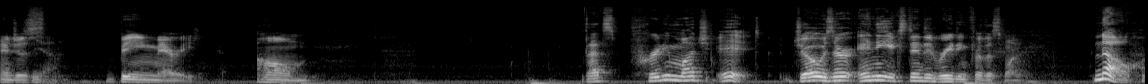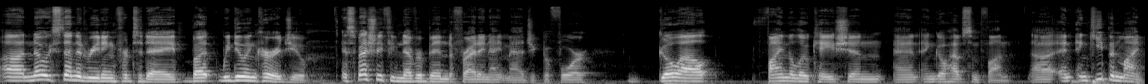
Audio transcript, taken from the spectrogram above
and just Yeah. being merry. Um, that's pretty much it. Joe, is there any extended reading for this one? No, uh, no extended reading for today, but we do encourage you, especially if you've never been to Friday Night Magic before, go out, find a location, and, and go have some fun. Uh, and, and keep in mind,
